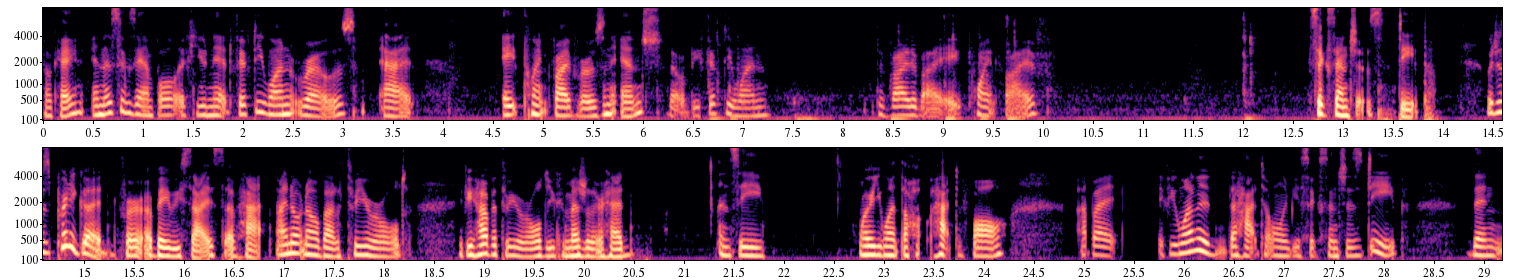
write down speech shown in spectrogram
Okay, in this example, if you knit 51 rows at 8.5 rows an inch, that would be 51 divided by 8.5, 6 inches deep, which is pretty good for a baby size of hat. I don't know about a three year old. If you have a three year old, you can measure their head and see where you want the hat to fall. Uh, but if you wanted the hat to only be 6 inches deep, then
